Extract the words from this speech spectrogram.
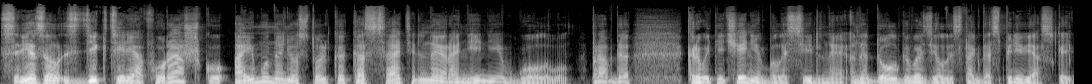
срезал с дегтяря фуражку, а ему нанес только касательное ранение в голову. Правда, кровотечение было сильное, она долго возилась тогда с перевязкой.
